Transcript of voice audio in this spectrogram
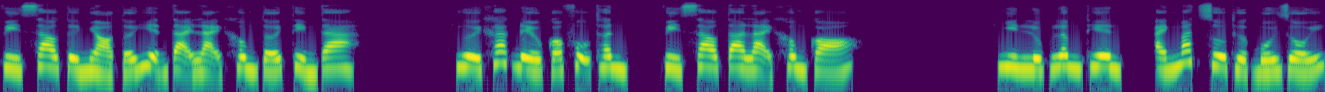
vì sao từ nhỏ tới hiện tại lại không tới tìm ta? Người khác đều có phụ thân, vì sao ta lại không có? Nhìn lục lâm thiên, ánh mắt du thược bối rối,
